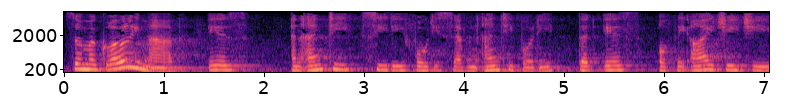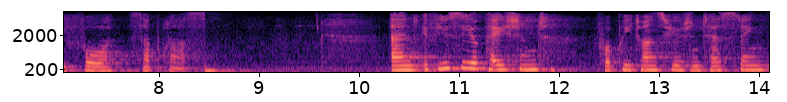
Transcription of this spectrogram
So magrolimab is an anti-CD47 antibody that is of the IgG4 subclass. And if you see a patient for pre-transfusion testing,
